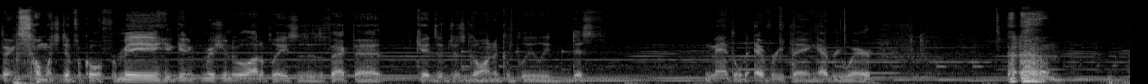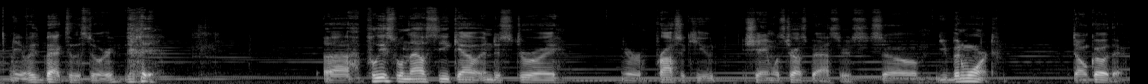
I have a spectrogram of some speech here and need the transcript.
things so much difficult for me. Getting permission to a lot of places is the fact that kids have just gone and completely dismantled everything everywhere. Anyways, back to the story. uh, police will now seek out and destroy or prosecute shameless trespassers. So you've been warned. Don't go there.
